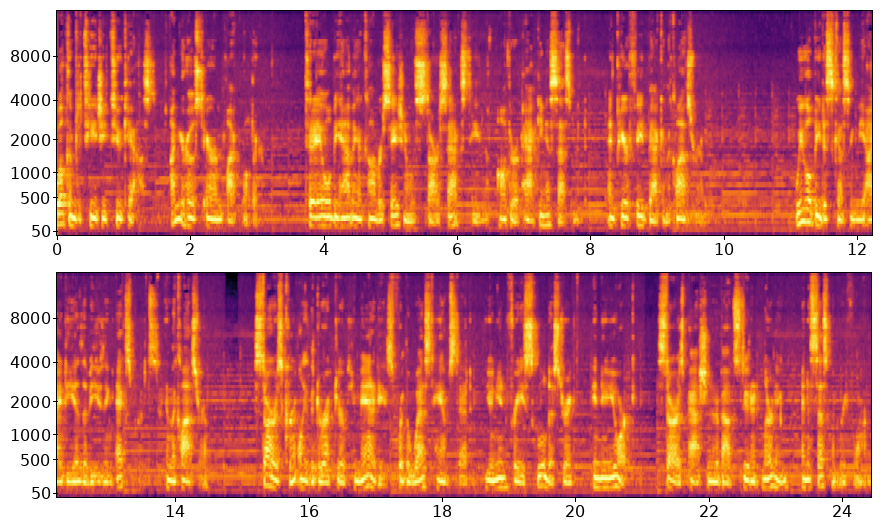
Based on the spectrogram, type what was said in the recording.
Welcome to TG2Cast. I'm your host, Aaron Blackwelder. Today we'll be having a conversation with Starr Sackstein, author of Hacking Assessment and Peer Feedback in the Classroom. We will be discussing the ideas of using experts in the classroom. Starr is currently the Director of Humanities for the West Hempstead Union Free School District in New York. Starr is passionate about student learning and assessment reform.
